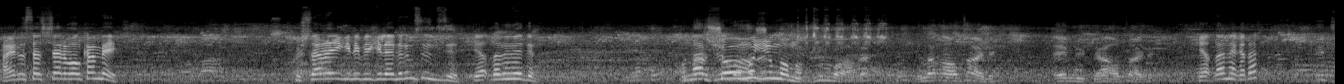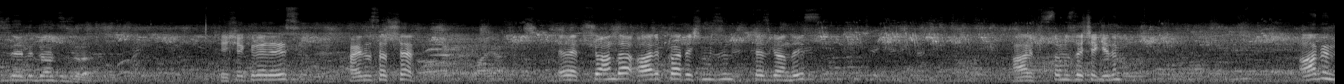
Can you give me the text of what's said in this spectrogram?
Hayırlı satışlar Volkan Bey. Kuşlarla ilgili bilgilendirir misiniz bizi? Fiyatları nedir? Bunlar show mu abi. jumbo mu? Jumbo abi. Bunlar 6 aylık. En büyükleri 6 aylık. Fiyatlar ne kadar? 350-400 lira. Teşekkür ederiz. Hayırlı satışlar. Evet şu anda Arif kardeşimizin tezgahındayız. Arif ustamızı da çekelim. Abim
